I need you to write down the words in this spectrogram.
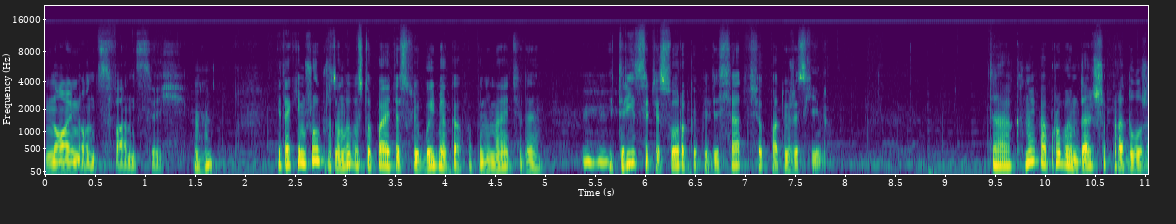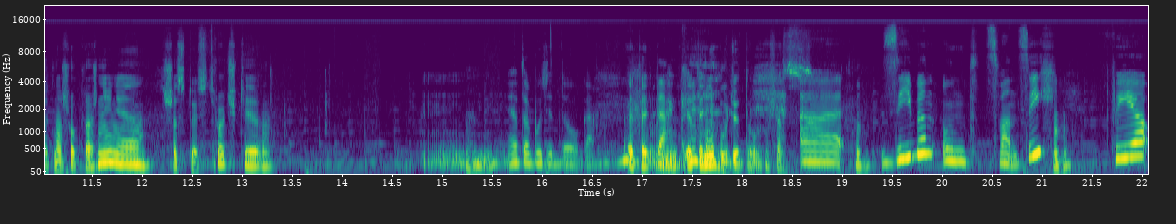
29, И таким же образом вы выступаете с любыми, как вы понимаете, да? И 30, и 40, и 50, все по той же схеме. Так, ну и попробуем дальше продолжить наше упражнение с шестой строчки. Это будет долго. Это, Так. это не будет долго сейчас. Äh, 27, 24,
